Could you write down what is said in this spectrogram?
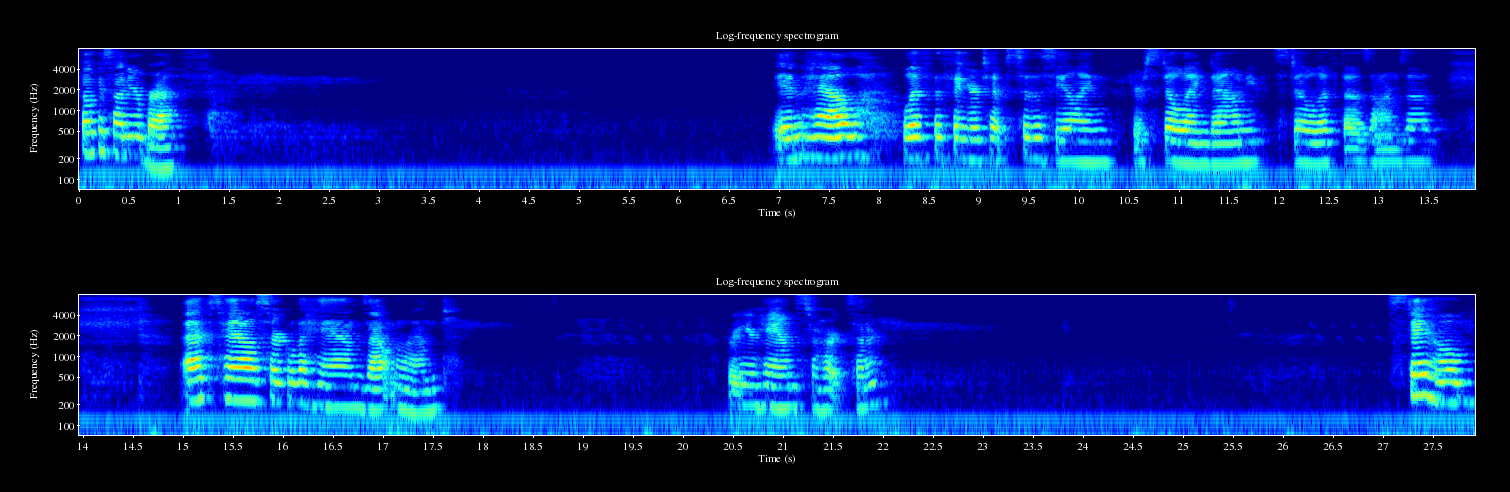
Focus on your breath. Inhale, lift the fingertips to the ceiling. If you're still laying down, you can still lift those arms up. Exhale, circle the hands out and around. Bring your hands to heart center. Stay home,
